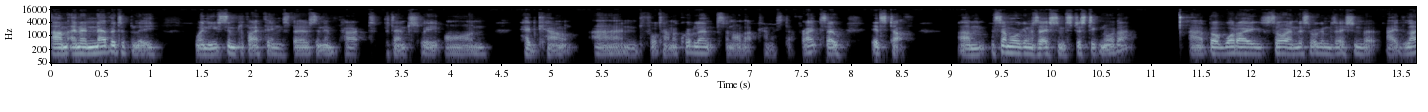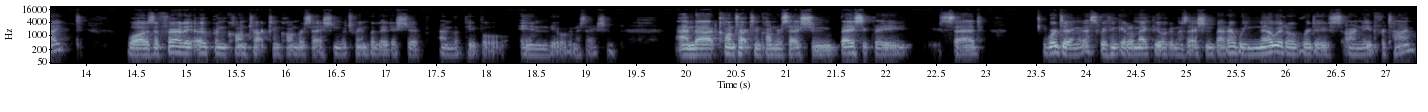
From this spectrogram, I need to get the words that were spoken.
Um, and inevitably, when you simplify things, there's an impact potentially on headcount and full-time equivalents and all that kind of stuff, right? So it's tough. Um, some organizations just ignore that. Uh, but what I saw in this organization that I liked was a fairly open contract and conversation between the leadership and the people in the organization. And that contract and conversation basically said, we're doing this. We think it'll make the organization better. We know it'll reduce our need for time.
